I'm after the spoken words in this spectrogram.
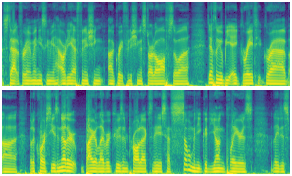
stat for him, and he's going to already have finishing, uh, great finishing to start off. So uh, definitely will be a great grab. Uh, but of course, he is another Bayer Leverkusen product. They just have so many good young players. They just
